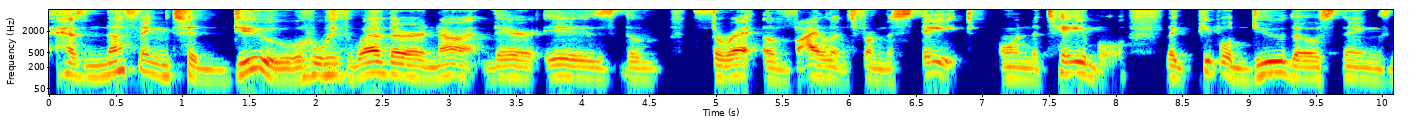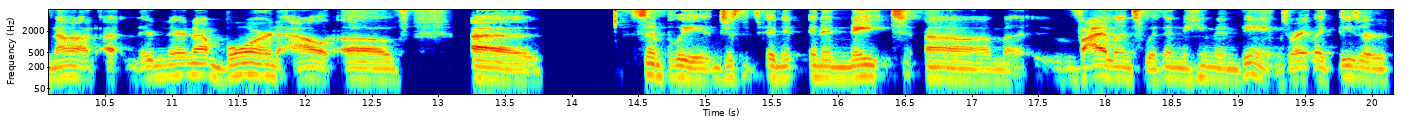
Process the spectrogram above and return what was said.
has nothing to do with whether or not there is the threat of violence from the state on the table like people do those things not uh, they're they're not born out of uh simply just an, an innate um, violence within the human beings, right? Like these are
